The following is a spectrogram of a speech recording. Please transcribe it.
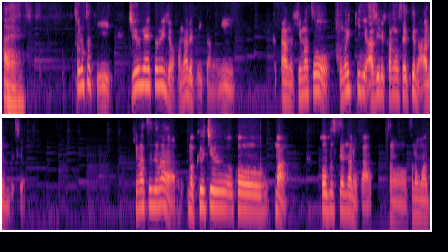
はい。その時、10メートル以上離れていたのに、あの、飛沫を思いっきり浴びる可能性っていうのはあるんですよ。飛沫は、まあ、空中をこう、まあ、放物線なのか、その、そのまま、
